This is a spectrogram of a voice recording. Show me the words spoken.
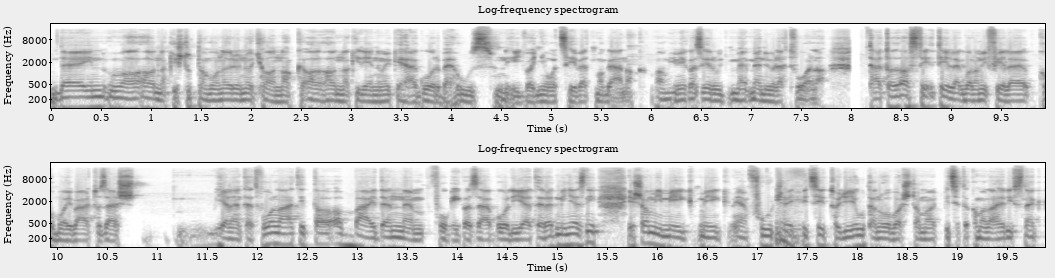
de én annak is tudtam volna örülni, hogyha annak, annak idén mondjuk El Gore behúz négy vagy nyolc évet magának, ami még azért úgy menő lett volna. Tehát az, az tényleg valamiféle komoly változás jelentett volna, hát itt a, Biden nem fog igazából ilyet eredményezni, és ami még, még ilyen furcsa egy picit, hogy ugye utána olvastam egy picit a Kamala Harrisnek,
